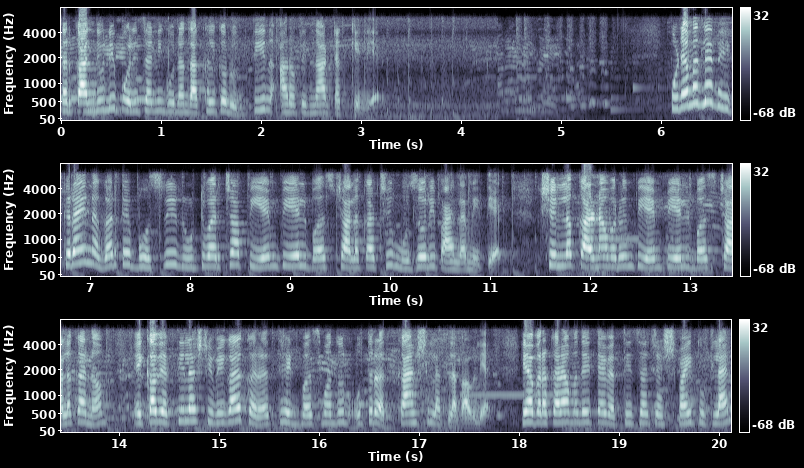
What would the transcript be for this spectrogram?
तर कांदिवली पोलिसांनी गुन्हा दाखल करून तीन आरोपींना अटक केली आहे. पुण्यामधल्या भेकराई नगर ते भोसरी रूटवरच्या पीएमपीएल बस चालकाची मुजोरी पाहायला मिळते. क्षुल्लक कारणावरून पीएमपीएल बस चालकानं एका व्यक्तीला शिवीगाळ करत थेट बसमधून उतरत कानशिलात लगावली या प्रकारामध्ये त्या व्यक्तीचा चष्माही तुटलाय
